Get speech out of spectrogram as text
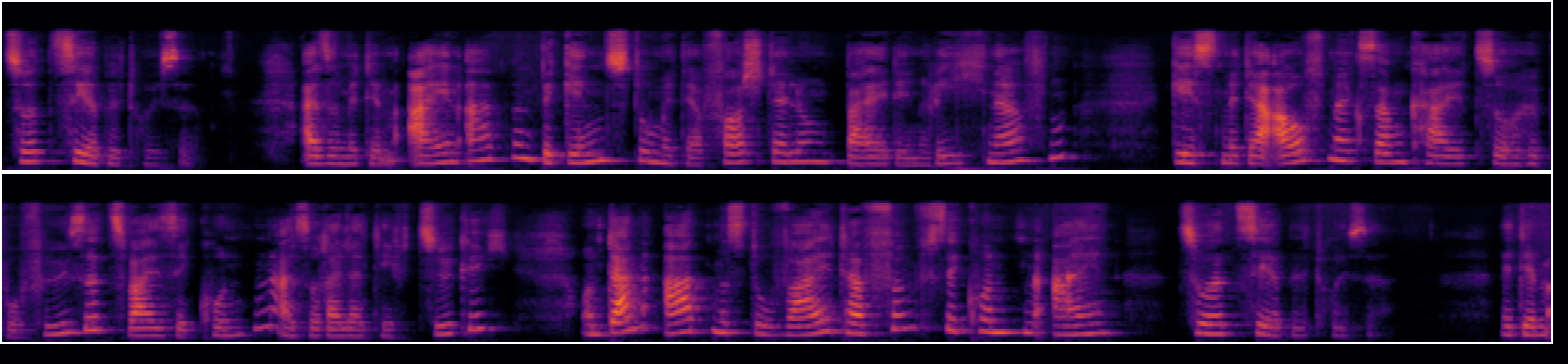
zur Zirbeldrüse. Also mit dem Einatmen beginnst du mit der Vorstellung bei den Riechnerven gehst mit der Aufmerksamkeit zur Hypophyse, zwei Sekunden, also relativ zügig, und dann atmest du weiter fünf Sekunden ein zur Zirbeldrüse. Mit dem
